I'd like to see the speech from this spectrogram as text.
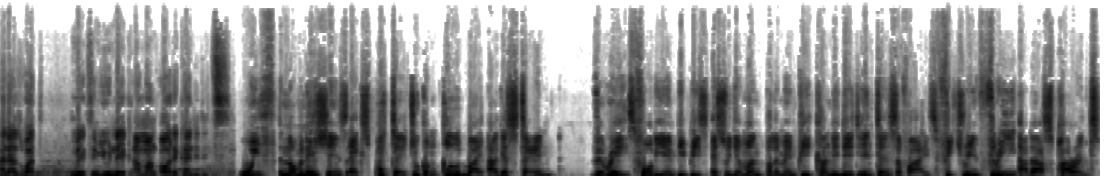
And that's what makes him unique among all the candidates. With nominations expected to conclude by August 10, the race for the NPP's Asuogyaman parliamentary candidate intensifies, featuring three other aspirants,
